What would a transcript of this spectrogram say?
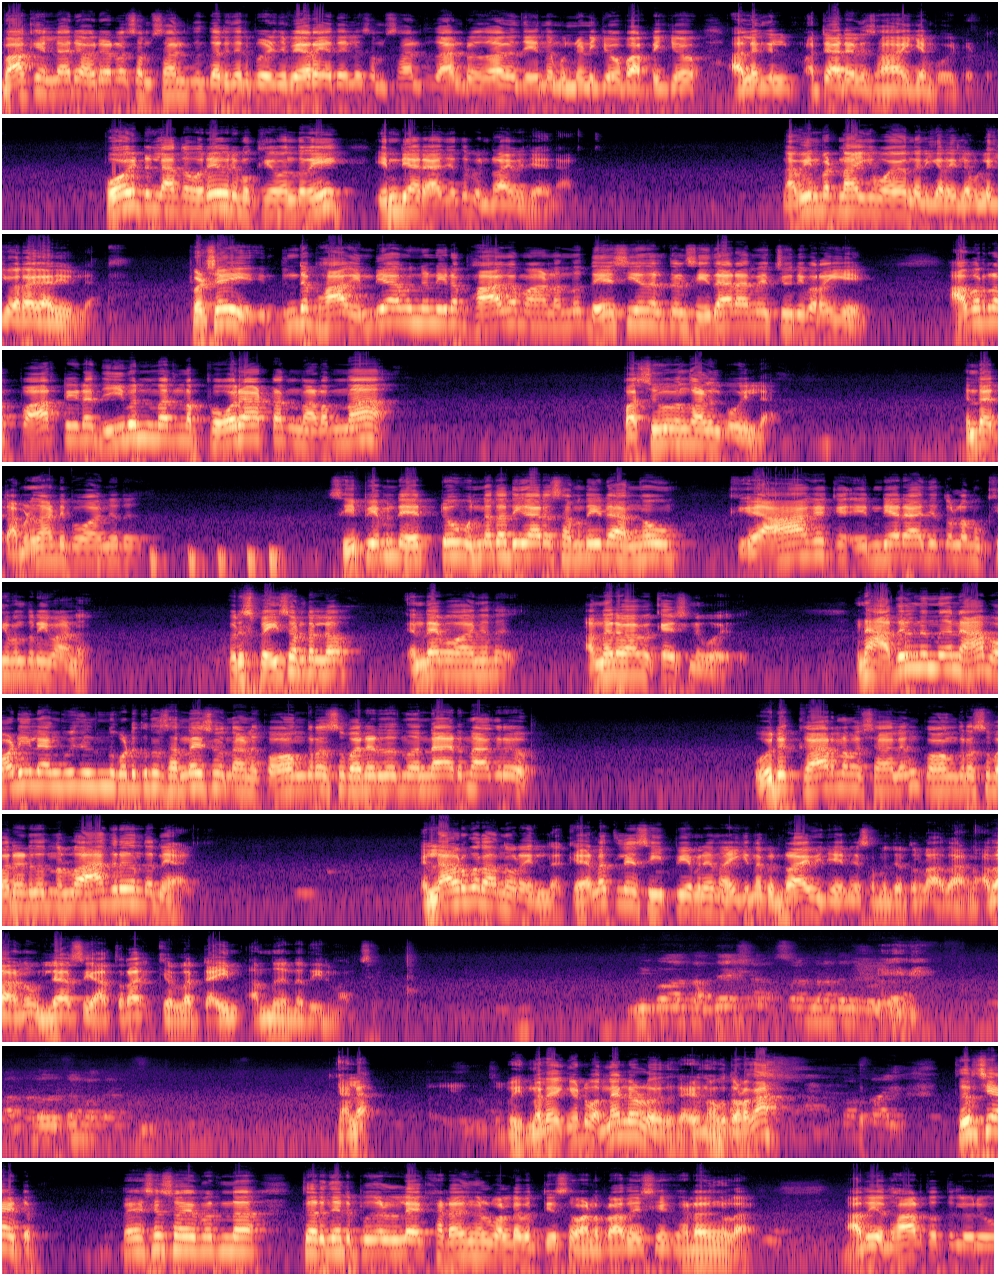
ബാക്കി എല്ലാവരും അവരവരുടെ സംസ്ഥാനത്ത് തെരഞ്ഞെടുപ്പ് കഴിഞ്ഞ് വേറെ ഏതെങ്കിലും സംസ്ഥാനത്ത് താൻ പ്രതിദാനം ചെയ്യുന്ന മുന്നണിക്കോ പാർട്ടിക്കോ അല്ലെങ്കിൽ മറ്റാരെങ്കിലും സഹായിക്കാൻ പോയിട്ടുണ്ട്. പോയിട്ടില്ലാത്ത ഒരേ ഒരു മുഖ്യമന്ത്രി ഇന്ത്യ രാജ്യത്ത് പിണറായി വിജയനാണ്. നവീൻ പട്നായിക്ക് പോയോന്ന് എനിക്കറിയില്ല പുള്ളിക്ക് വേറെ കാര്യമില്ല. പക്ഷേ ഇതിന്റെ ഭാഗ ഇന്ത്യ മുന്നണിയുടെ ഭാഗമാണെന്ന് ദേശീയ തലത്തിൽ സീതാറാം യെച്ചൂരി പറയുകയും അവരുടെ പാർട്ടിയുടെ ജീവൻ മരണ പോരാട്ടം നടന്ന പശ്ചിമ ബംഗാളിൽ പോയില്ല. എന്താ തമിഴ്നാട്ടിൽ പോകാഞ്ഞത്? സി പി എമ്മിന്റെ ഏറ്റവും ഉന്നതാധികാര സമിതിയുടെ അംഗവും ആകെ ഇന്ത്യ രാജ്യത്തുള്ള മുഖ്യമന്ത്രിയുമാണ്. ഒരു സ്പേസ് ഉണ്ടല്ലോ. എന്തേ പോകാഞ്ഞത്? അന്നേരം ആ വെക്കേഷന് പോയത്. പിന്നെ അതിൽ നിന്ന് തന്നെ ആ ബോഡി ലാംഗ്വേജിൽ നിന്ന് കൊടുക്കുന്ന സന്ദേശം എന്താണ്? കോൺഗ്രസ് വരരുതെന്ന് തന്നെയായിരുന്നു ആഗ്രഹം. ഒരു കാരണവശാലും കോൺഗ്രസ് വരരുതെന്നുള്ള ആഗ്രഹം തന്നെയാണ്. എല്ലാവർക്കും അതാന്ന് പറയില്ല കേരളത്തിലെ സി പി എമ്മിനെ നയിക്കുന്ന പിണറായി വിജയനെ സംബന്ധിച്ചിടത്തോളം അതാണ്. അതാണ് ഉല്ലാസ യാത്രയ്ക്കുള്ള ടൈം അന്ന് തന്നെ തീരുമാനിച്ചത്. അല്ല ഇപ്പൊ ഇന്നലെ ഇങ്ങോട്ട് വന്നല്ലേ ഉള്ളൂ ഇത്. കഴിഞ്ഞ് നമുക്ക് തുടങ്ങാം. തീർച്ചയായിട്ടും. ദേശീയ സ്വയംഭരണ തെരഞ്ഞെടുപ്പുകളിലെ ഘടകങ്ങൾ വളരെ വ്യത്യസ്തമാണ്. പ്രാദേശിക ഘടകങ്ങളാണ്. അത് യഥാർത്ഥത്തിൽ ഒരു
